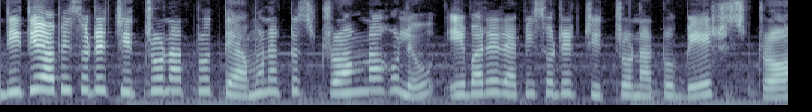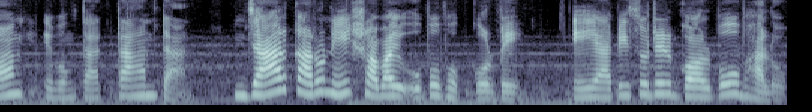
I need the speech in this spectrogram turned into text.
দ্বিতীয় এপিসোডের চিত্রনাট্য তেমন একটা স্ট্রং না হলেও এবারের এপিসোডের চিত্রনাট্য বেশ স্ট্রং এবং তার টান টান যার কারণে সবাই উপভোগ করবে। এই এপিসোডের গল্পও ভালো।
